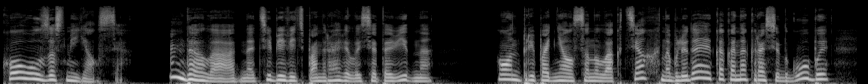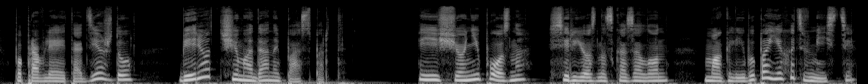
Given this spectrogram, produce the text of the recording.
Коул засмеялся. «Да ладно, тебе ведь понравилось, это видно». Он приподнялся на локтях, наблюдая, как она красит губы, поправляет одежду, берет чемодан и паспорт. «Еще не поздно», — серьезно сказал он, — «могли бы поехать вместе».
